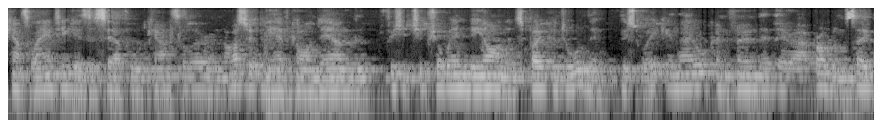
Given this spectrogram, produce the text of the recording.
Councillor Antic as a Southwood councillor, and I certainly have gone down the fish and chip shop and beyond and spoken to all of them this week, and they all confirm that there are problems. So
